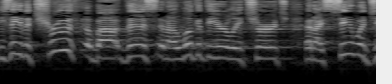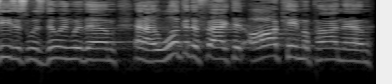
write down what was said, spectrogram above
You see, the truth about this, and I look at the early church and I see what Jesus was doing with them, and I look at the fact that awe came upon them,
